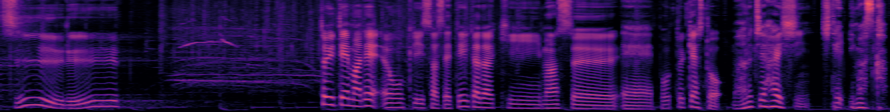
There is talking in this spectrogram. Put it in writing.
ツールというテーマでお送りさせていただきます。えー、ポッドキャストマルチ配信していますか？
